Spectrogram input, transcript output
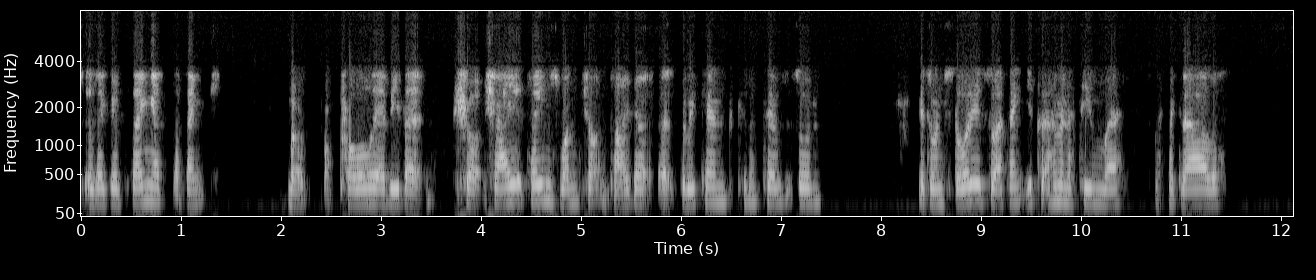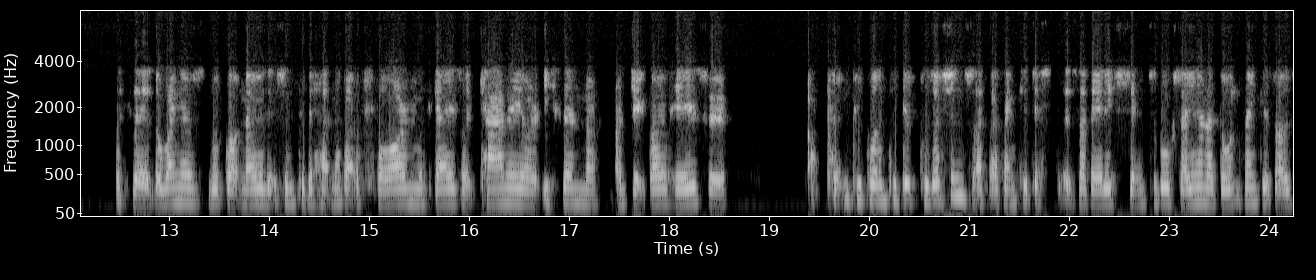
is a good thing. I, I think we're, we're probably a wee bit shot shy at times. One shot on target at the weekend kind of tells its own its own story. So I think you put him in a team with with McGrath, with with the, the wingers we've got now that seem to be hitting a bit of form, with guys like Cammy or Ethan or, or Jake Doyle Hayes who are putting people into good positions. I, I think it just it's a very sensible signing. And I don't think it's us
